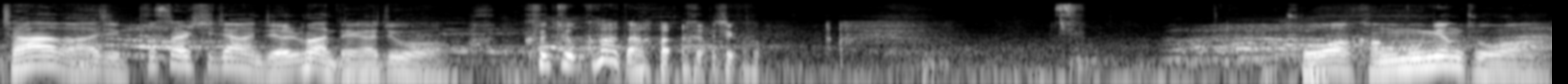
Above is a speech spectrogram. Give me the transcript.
자아가 아직 풋살 시작한 지 얼마 안 돼가지고 큰 축구하다 와가지고 좋아 강무명 좋아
